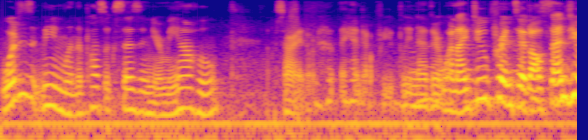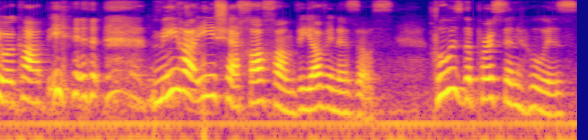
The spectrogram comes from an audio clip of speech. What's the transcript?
What does it mean when the pasuk says in Yirmiyahu? I'm sorry, I don't have the handout for you, Bli Neder. When I do print it, I'll send you a copy. Who is the person who is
